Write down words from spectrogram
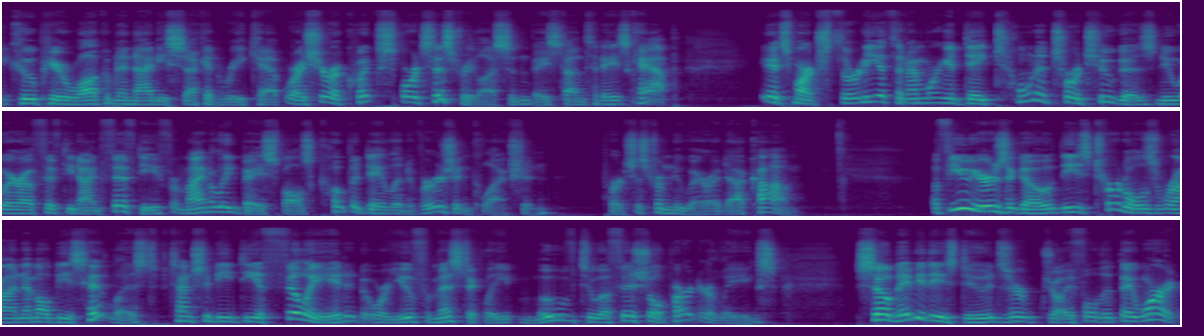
Coop here. Welcome to 90 Second Recap, where I share a quick sports history lesson based on today's cap. It's March 30th, and I'm wearing a Daytona Tortugas New Era 5950 from Minor League Baseball's Copa de la Diversion collection, purchased from newera.com. A few years ago, these turtles were on MLB's hit list to potentially be de-affiliated or euphemistically moved to official partner leagues. So maybe these dudes are joyful that they weren't.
